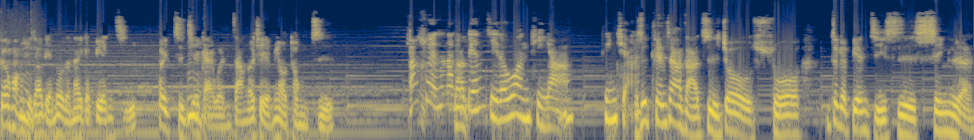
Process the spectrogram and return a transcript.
跟黄子佼联络的那个编辑会直接改文章，而且也没有通知。啊，所以是那个编辑的问题呀，听起来。可是天下杂志就说这个编辑是新人，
